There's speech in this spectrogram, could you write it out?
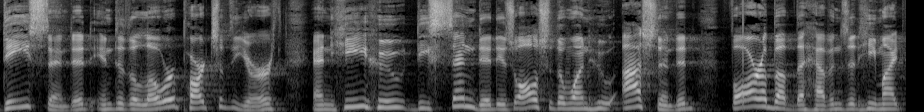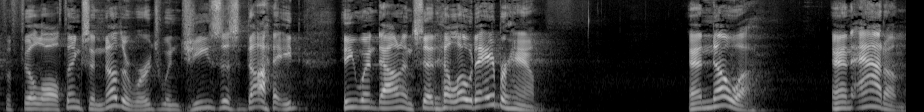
descended into the lower parts of the earth, and he who descended is also the one who ascended far above the heavens that he might fulfill all things. In other words, when Jesus died, he went down and said hello to Abraham and Noah and Adam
